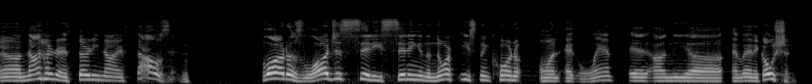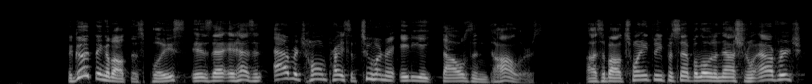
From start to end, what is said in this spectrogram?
uh, 939,000, Florida's largest city, sitting in the northeastern corner on Atlant- eh, on the uh, Atlantic Ocean. The good thing about this place is that it has an average home price of $288,000. Uh, it's about 23% below the national average,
